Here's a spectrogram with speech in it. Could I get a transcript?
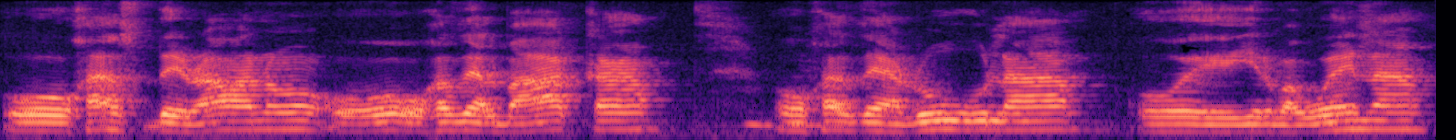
hojas de rábano o hojas de albahaca, hojas de arúgula o de hierbabuena.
